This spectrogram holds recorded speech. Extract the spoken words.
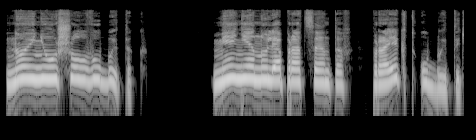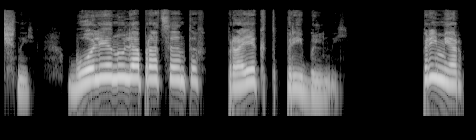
но и не ушел в убыток. Менее 0% – проект убыточный. Более 0% – проект прибыльный. Пример.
